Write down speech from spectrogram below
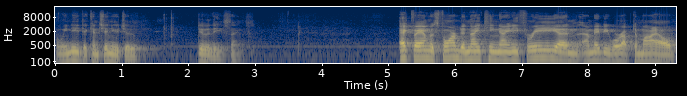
and we need to continue to do these things. ECVAM was formed in 1993, and uh, maybe we're up to mile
